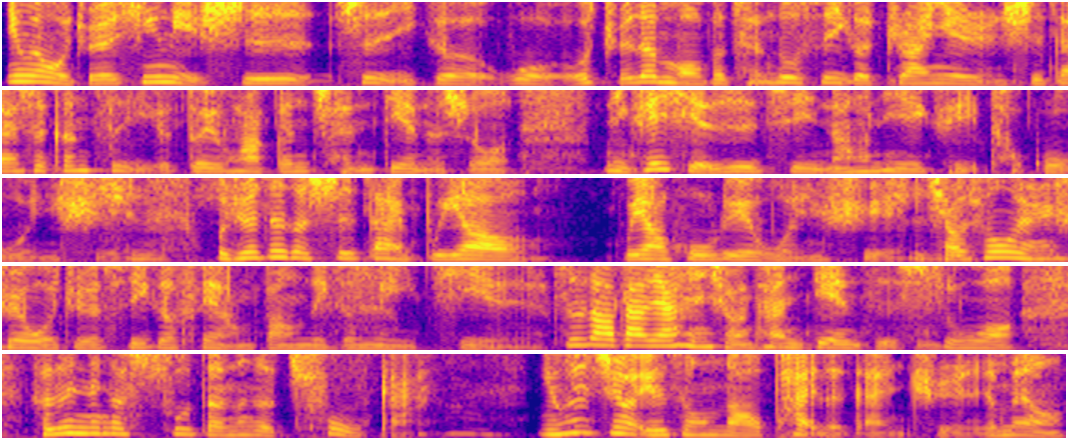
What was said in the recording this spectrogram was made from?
因为我觉得心理师是一个，我我觉得某个程度是一个专业人士，但是跟自己的对话跟沉淀的时候，你可以写日记，然后你也可以透过文学。我觉得这个时代不要。不要忽略文学，小说文学，我觉得是一个非常棒的一个媒介。知道大家很喜欢看电子书哦，可是那个书的那个触感。你会觉得有一种老派的感觉，有没有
